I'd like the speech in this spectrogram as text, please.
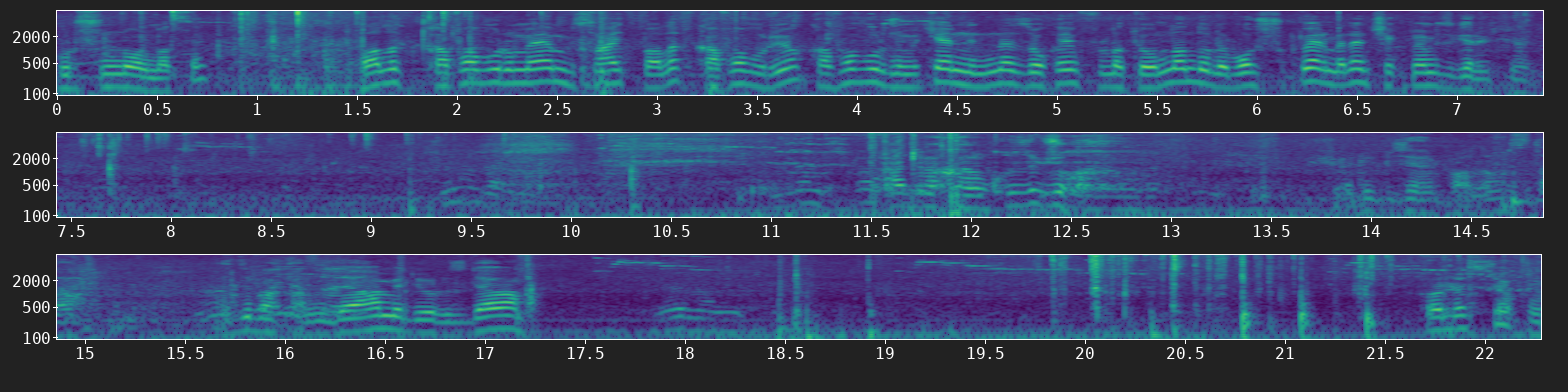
kurşunlu olması. Balık kafa vurmaya müsait balık kafa vuruyor. Kafa vurdu mu kendinden zokayı fırlatıyor. Ondan dolayı boşluk vermeden çekmemiz gerekiyor. Hadi bakalım kuzucuk. Şöyle güzel balığımız da. Hadi bakalım devam ediyoruz. Devam. Kolyosu yok mu?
